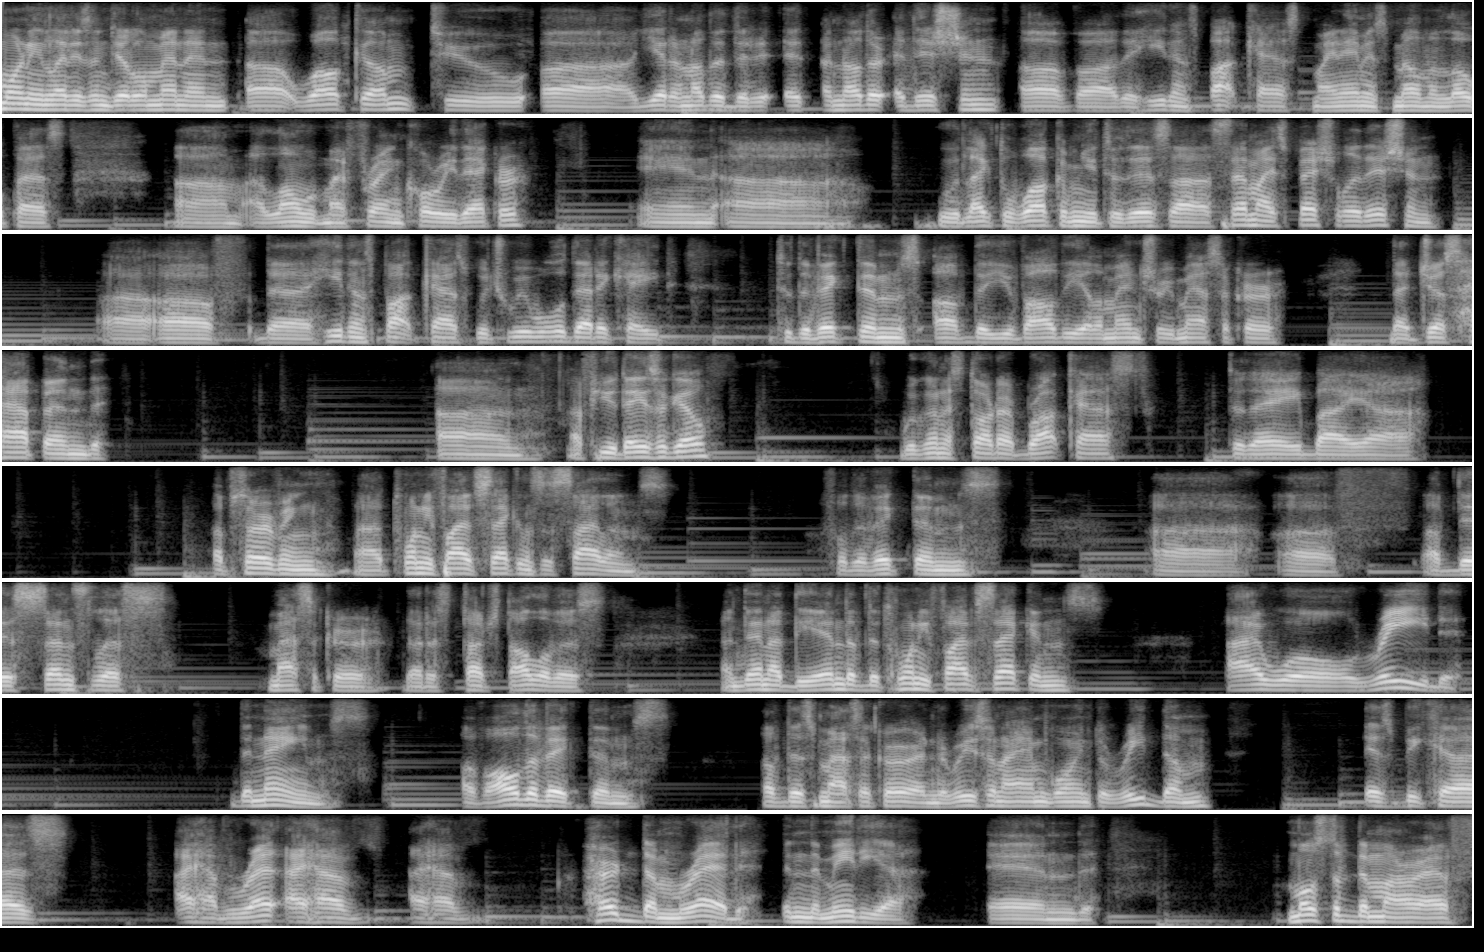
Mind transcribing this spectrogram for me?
Good morning, ladies and gentlemen, and uh, welcome to uh, yet another another edition of uh, the Heathens podcast. My name is Melvin Lopez, um, along with my friend Corey Decker, and uh, we would like to welcome you to this uh, semi-special edition uh, of the Heathens podcast, which we will dedicate to the victims of the Uvalde Elementary massacre that just happened a few days ago. We're going to start our broadcast today by observing uh, 25 seconds of silence for the victims uh, of, of this senseless massacre that has touched all of us. And then at the end of the 25 seconds, I will read the names of all the victims of this massacre. And the reason I am going to read them is because I have read, I have, I have heard them read in the media, and most of them are of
